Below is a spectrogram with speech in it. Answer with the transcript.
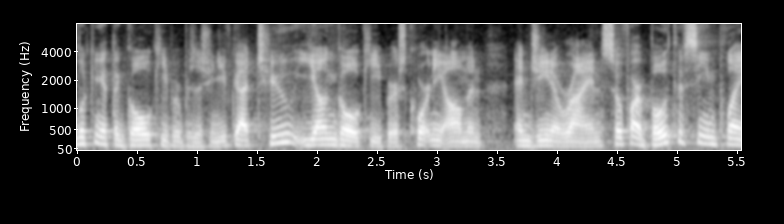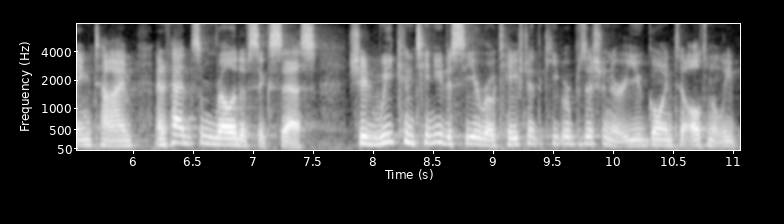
looking at the goalkeeper position, you've got two young goalkeepers, Courtney Allman and Gina Ryan. So far, both have seen playing time and have had some relative success. Should we continue to see a rotation at the keeper position, or are you going to ultimately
